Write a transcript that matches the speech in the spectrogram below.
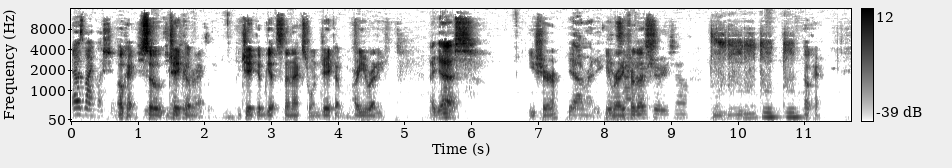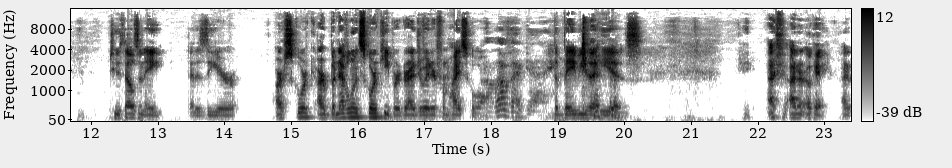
That was my question. Okay, She- so she answered Jacob correctly. Jacob gets the next one. Jacob, are you ready? I guess. You sure? Yeah, I'm ready. You ready for this? Sure yourself. Okay. 2008. That is the year our score our benevolent scorekeeper graduated from high school. I love that guy. The baby that he is. Okay. I, f- I don't okay. I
